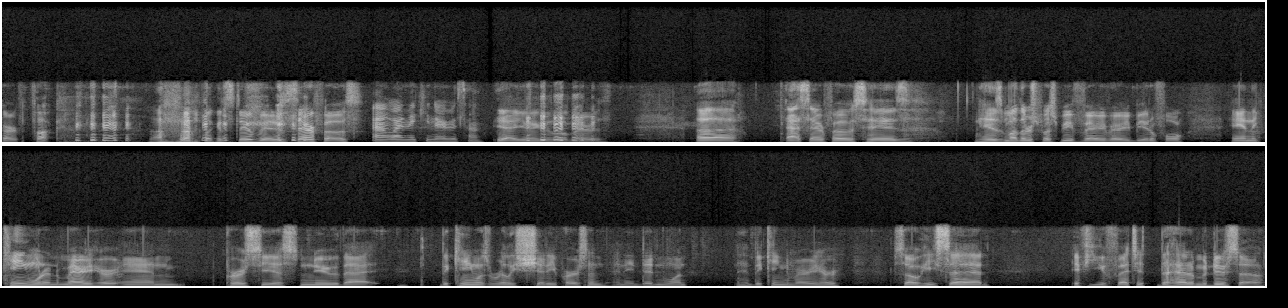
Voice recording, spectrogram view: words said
Or fuck, I'm, fucking stupid. It's Seriphos. Oh, I make you nervous, huh? Yeah, you make me a little nervous. Uh, at Seriphos, his his mother was supposed to be very, very beautiful, and the king wanted to marry her, and Perseus knew that the king was a really shitty person, and he didn't want the king to marry her. So he said, "If you fetch the head of Medusa,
